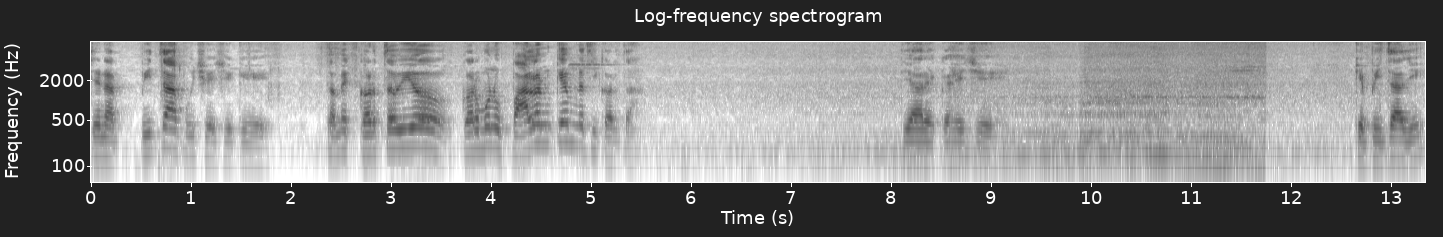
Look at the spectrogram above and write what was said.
તેના પિતા પૂછે છે કે, તમે કર્તવ્ય કર્મોનું પાલન કેમ નથી કરતા? ત્યારે કહે છે કે, પિતાજી,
